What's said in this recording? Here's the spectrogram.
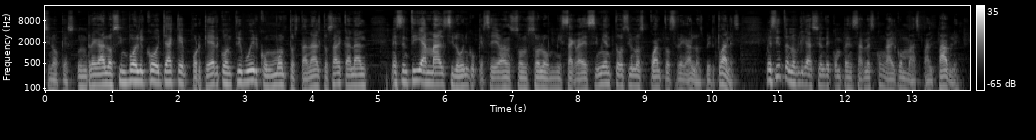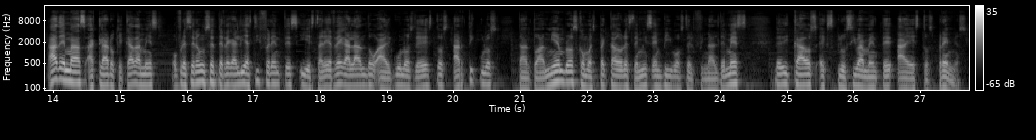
sino que es un regalo simbólico ya que por querer contribuir con montos tan altos al canal, me sentiría mal si lo único que se llevan son solo mis agradecimientos y unos cuantos regalos virtuales. Me siento en obligación de compensarles con algo más palpable. Además, aclaro que cada mes ofreceré un set de regalías diferentes y estaré regalando algunos de estos artículos tanto a miembros como espectadores de mis en vivos del final de mes, dedicados exclusivamente a estos premios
